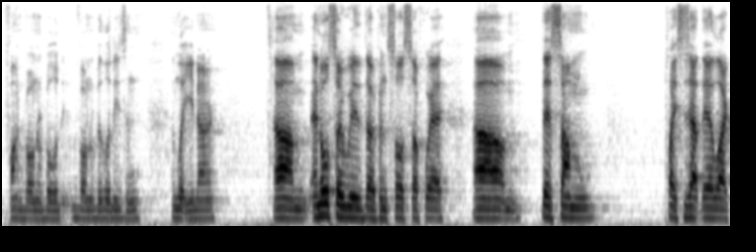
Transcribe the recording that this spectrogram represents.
find vulnerability, vulnerabilities and, and let you know. Um, and also with open source software, um, there's some places out there like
